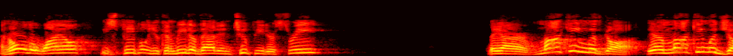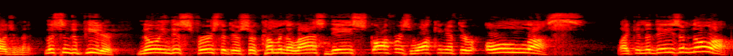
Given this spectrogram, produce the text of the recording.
And all the while, these people, you can read of that in 2 Peter 3, they are mocking with God. They are mocking with judgment. Listen to Peter, knowing this first, that there shall come in the last days scoffers walking after their own lusts, like in the days of Noah,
